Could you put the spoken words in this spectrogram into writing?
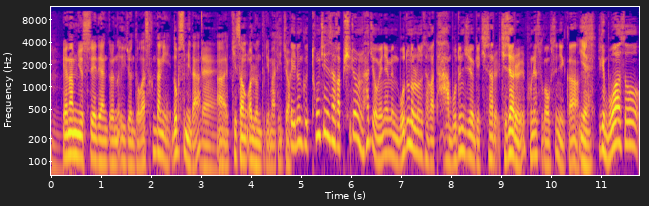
음. 연합 뉴스에 대한 그런 의존도가 상당히 높습니다. 네. 아, 기성 언론들이 말이죠. 그러니까 이런 그 통신사가 필요는 하죠. 왜냐하면 모든 언론사가 다 모든 지역에 기사를 기자를 보낼 수가 없으니까 예. 이렇게 모아서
